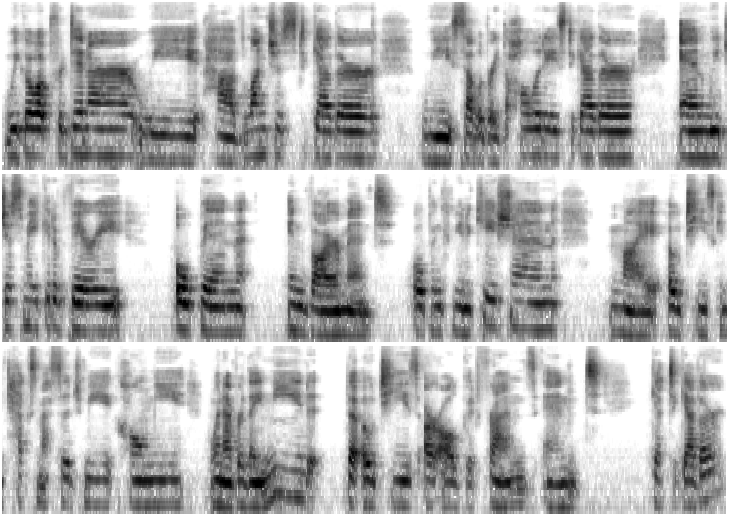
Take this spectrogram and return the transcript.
We go up for dinner, we have lunches together, we celebrate the holidays together, and we just make it a very open environment, open communication. My OTs can text message me, call me whenever they need. The OTs are all good friends and get together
